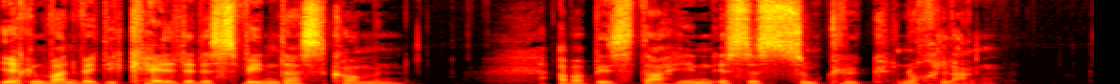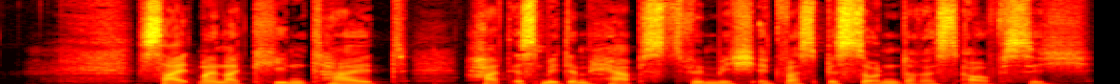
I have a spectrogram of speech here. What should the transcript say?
Irgendwann wird die Kälte des Winters kommen, aber bis dahin ist es zum Glück noch lang. Seit meiner Kindheit hat es mit dem Herbst für mich etwas Besonderes auf sich.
